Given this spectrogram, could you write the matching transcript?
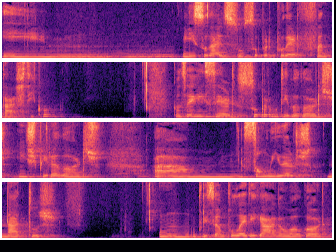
e, e isso dá-lhes um superpoder fantástico. Conseguem ser super motivadores, inspiradores, um, são líderes natos. Um, por exemplo, Lady Gaga ou Al Gore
